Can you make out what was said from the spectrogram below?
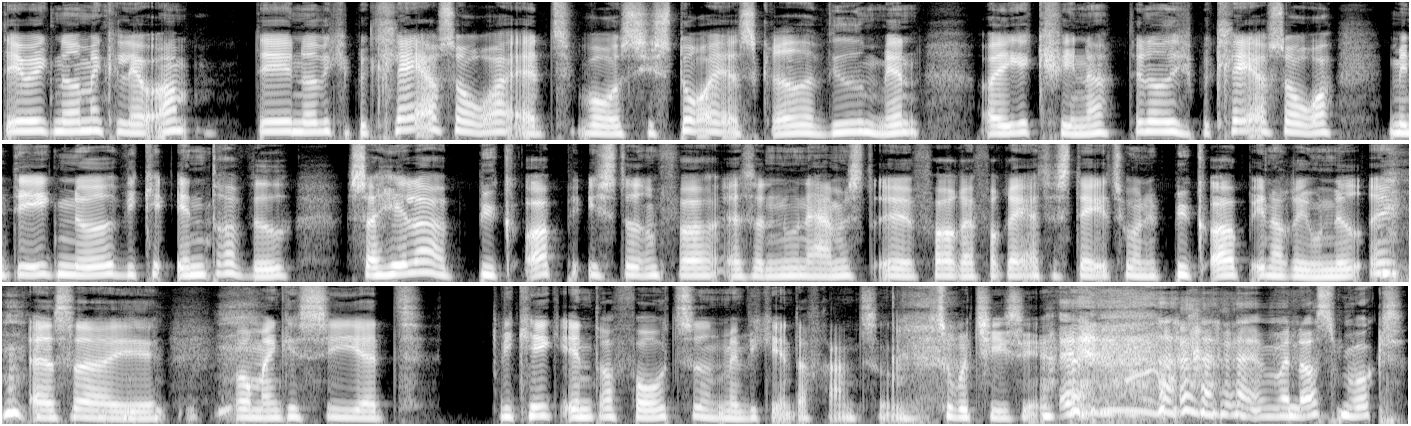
det er jo ikke noget, man kan lave om. Det er noget, vi kan beklage os over, at vores historie er skrevet af hvide mænd og ikke kvinder. Det er noget, vi kan beklage os over, men det er ikke noget, vi kan ændre ved. Så hellere bygge op, i stedet for, altså nu nærmest øh, for at referere til statuerne, bygge op end at rive ned. Ikke? altså, øh, hvor man kan sige, at vi kan ikke ændre fortiden, men vi kan ændre fremtiden. Super cheesy. men også smukt.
